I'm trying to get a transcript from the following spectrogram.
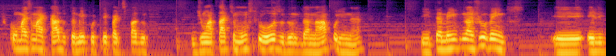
ficou mais marcado também por ter participado de um ataque monstruoso do, da Napoli, né? E também na Juventus. E ele,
